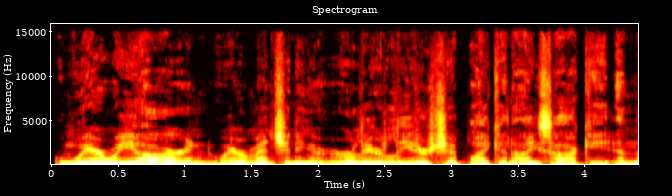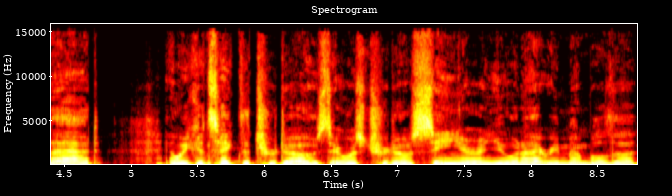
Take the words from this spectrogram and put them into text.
where we are, and we were mentioning earlier leadership, like in ice hockey, and that. And we can take the Trudeau's. There was Trudeau Senior, and you and I remember the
